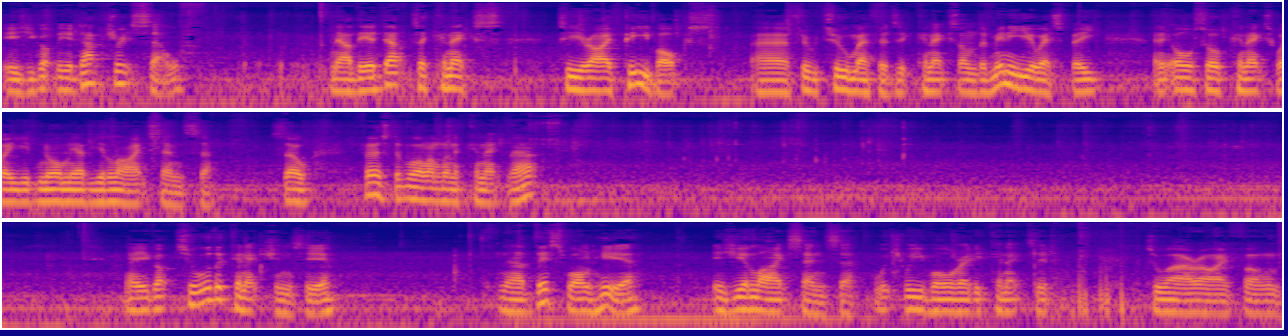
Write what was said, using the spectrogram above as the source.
is you've got the adapter itself. Now, the adapter connects to your IP box uh, through two methods. It connects on the mini USB and it also connects where you'd normally have your light sensor. So, first of all, I'm going to connect that. Now you've got two other connections here now this one here is your light sensor, which we've already connected to our iPhone.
